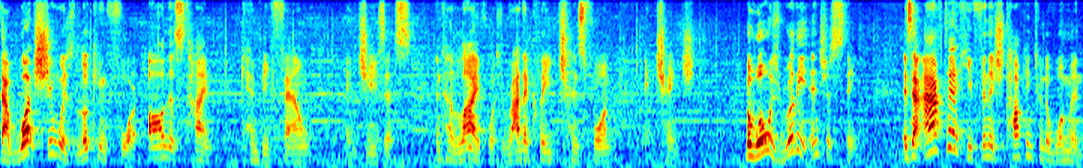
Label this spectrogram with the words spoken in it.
that what she was looking for all this time can be found in Jesus. And her life was radically transformed and changed. But what was really interesting is that after he finished talking to the woman,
